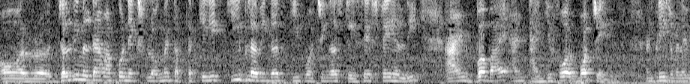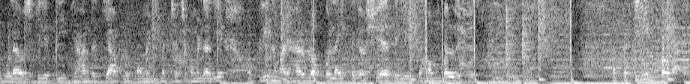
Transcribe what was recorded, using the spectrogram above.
और जल्दी मिलता है हम आपको नेक्स्ट व्लॉग में। तब तक के लिए keep loving us keep watching us stay safe stay healthy and b bye and thank you for watching and please जो मैंने भी बोला है, उसके लिए प्लीज़ ध्यान रखिए, आप लोग कॉमेंट्स में अच्छे अच्छे कॉमेंट डालिए और प्लीज़ हमारे हर ब्लॉग को लाइक करिए और शेयर करिए। इट्स हम्बल रिक्वेस्ट प्लीज़ तब तक के लिए bye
